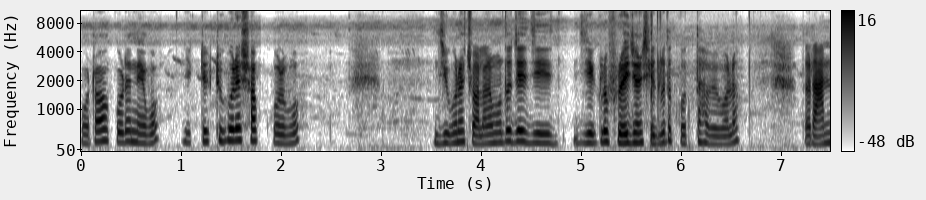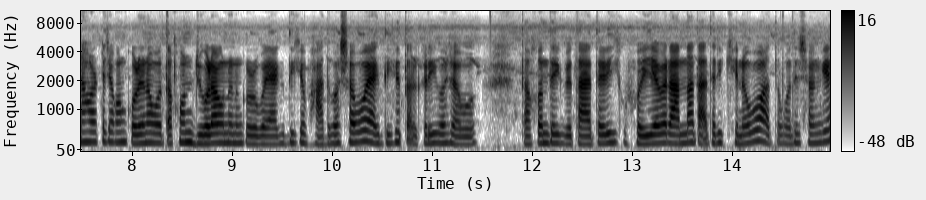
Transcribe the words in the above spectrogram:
ওটাও করে নেব একটু একটু করে সব করব। জীবনে চলার মতো যে যে যেগুলো প্রয়োজন সেগুলো তো করতে হবে বলো। তো রান্নাঘরটা যখন করে নেব তখন জোড়া উন্নয়ন করব একদিকে ভাত বসাবো একদিকে তরকারি বসাবো। তখন দেখবে তাড়াতাড়ি হয়ে যাবে রান্না তাড়াতাড়ি খেয়ে নেব আর তোমাদের সঙ্গে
